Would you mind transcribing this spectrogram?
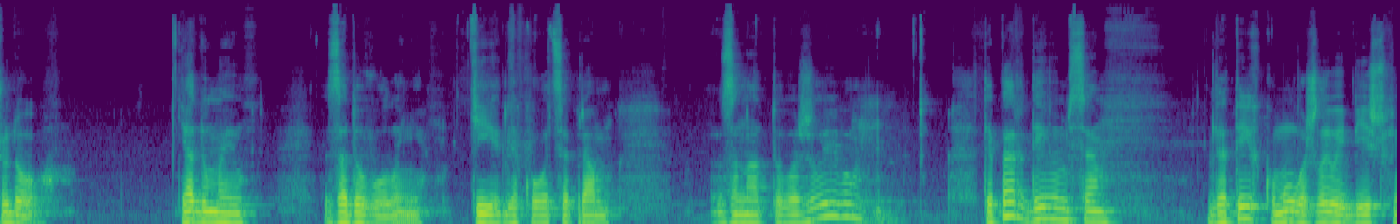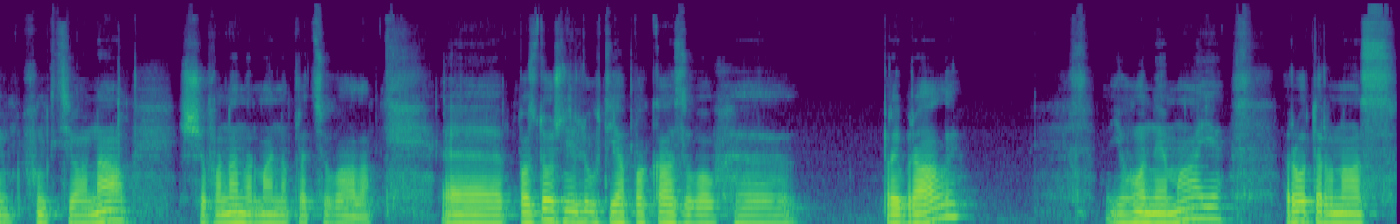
чудово. Я думаю, задоволені. Ті, для кого це прям занадто важливо. Тепер дивимося для тих, кому важливий більш функціонал, щоб вона нормально працювала. Е, Поздовжній люфт я показував, е, прибрали. Його немає. Ротор у нас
